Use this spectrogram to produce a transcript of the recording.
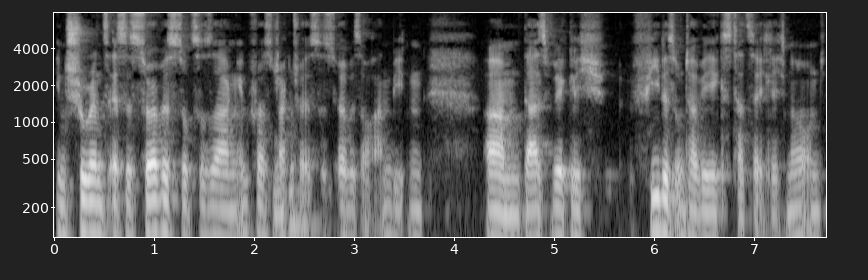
Insurance as a Service sozusagen, Infrastructure mhm. as a Service auch anbieten. Ähm, da ist wirklich vieles unterwegs tatsächlich. Ne? Und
